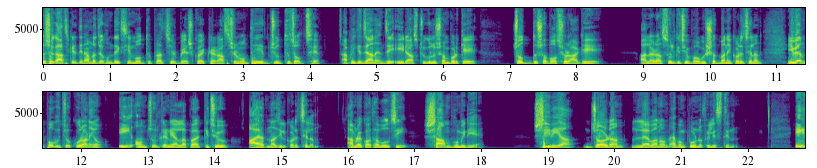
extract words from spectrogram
দর্শক, আজকের দিনে আমরা যখন দেখছি মধ্যপ্রাচ্যের বেশ কয়েকটা রাষ্ট্রের মধ্যে যুদ্ধ চলছে, আপনি কি জানেন যে এই রাষ্ট্রগুলো সম্পর্কে চোদ্দশো বছর আগে আল্লাহ রাসুল কিছু ভবিষ্যৎবাণী করেছিলেন? ইভেন পবিত্র কোরআনেও এই অঞ্চলকে নিয়ে আল্লাপা কিছু আয়াত নাজিল করেছিলেন। আমরা কথা বলছি শাম ভূমি নিয়ে। সিরিয়া, জর্ডান, লেবানন এবং পূর্ণ ফিলিস্তিন। এই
